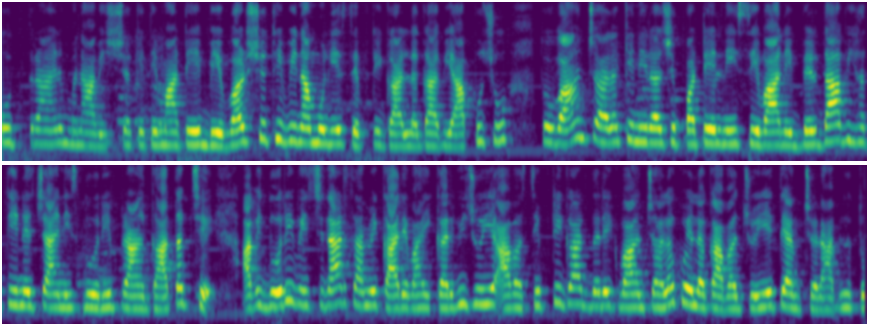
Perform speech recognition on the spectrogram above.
ઉત્તરાયણ મનાવી શકે તે માટે બે વર્ષથી વિનામૂલ્યે સેફટી ગાર્ડ લગાવી આપું છું. તો વાહન ચાલકે નીરજ પટેલની સેવાને બિરદાવી હતી અને ચાઇનીઝ દોરી પ્રાણઘાતક છે. આવી દોરી વેચનાર સામે કાર્યવાહી કરવી જોઈએ. આવા સેફટી ગાર્ડ દરેક વાહન ચાલકોએ લગાવવા જોઈએ તેમ જણાવ્યું હતું.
